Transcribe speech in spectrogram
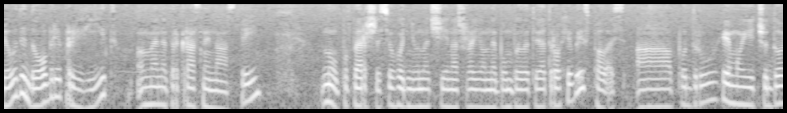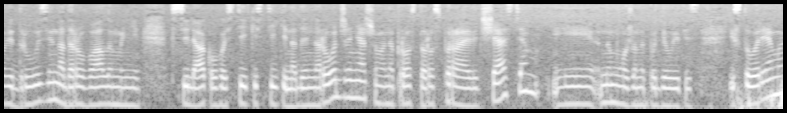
Люди добрі, привіт! У мене прекрасний настрій. Ну, по-перше, сьогодні вночі наш район не бомбили, то я трохи виспалась. А по-друге, мої чудові друзі надарували мені всілякого стільки-стільки на день народження, що мене просто розпирає від щастя і не можу не поділитись історіями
